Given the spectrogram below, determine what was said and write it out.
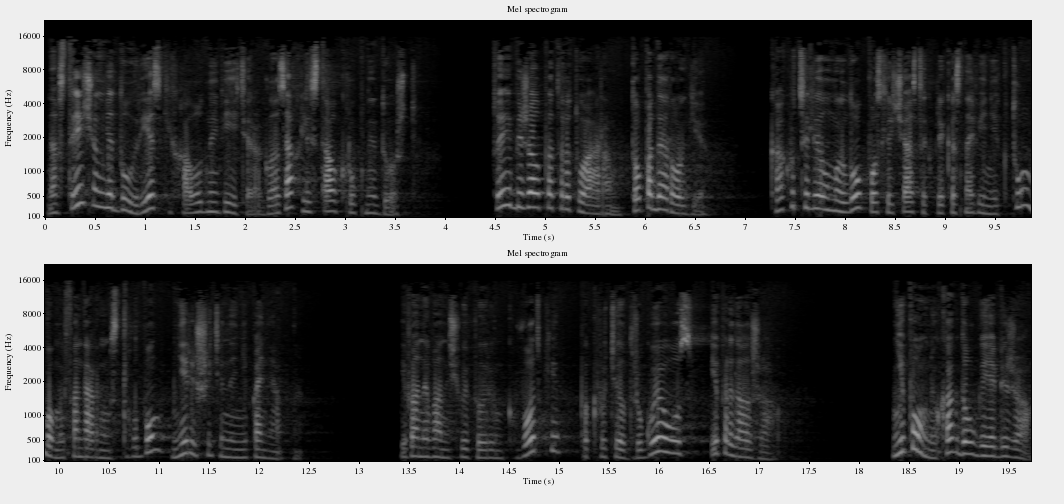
Навстречу мне дул резкий холодный ветер, а в глазах листал крупный дождь. То я бежал по тротуарам, то по дороге. Как уцелел мой лоб после частых прикосновений к тумбам и фонарным столбом, мне решительно непонятно. Иван Иванович выпил рюмку водки, покрутил другой ус и продолжал. Не помню, как долго я бежал.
